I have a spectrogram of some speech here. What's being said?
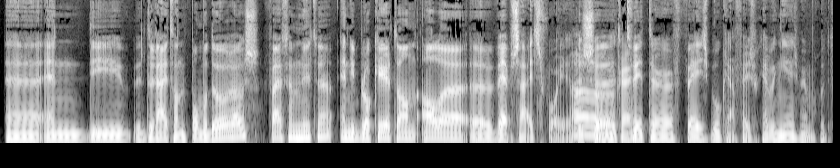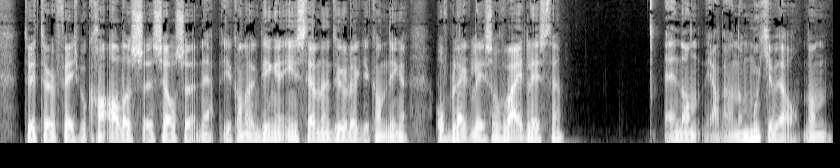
Eh, en die draait dan Pomodoro's, 15 minuten. En die blokkeert dan alle websites voor je. Oh, dus. Twitter, Facebook. Ja, Facebook heb ik niet eens meer, maar goed. Twitter, Facebook, gewoon alles. zelfs, ja, je kan ook dingen instellen natuurlijk. Je kan dingen of blacklisten of whitelisten. En dan, ja, dan, dan moet je wel. Dan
